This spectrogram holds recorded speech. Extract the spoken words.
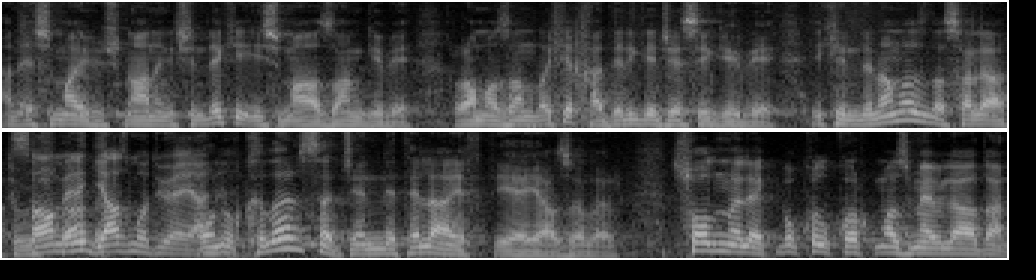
Yani Esma-i Hüsna'nın içindeki İsmi Azam gibi, Ramazan'daki Kadir Gecesi gibi, ikindi namazda salat-ı Sağ melek yazma diyor yani. Onu kılarsa cennete layık diye yazılır. Sol melek bu kul korkmaz Mevla'dan,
